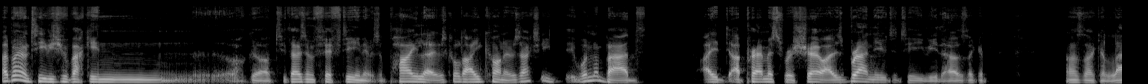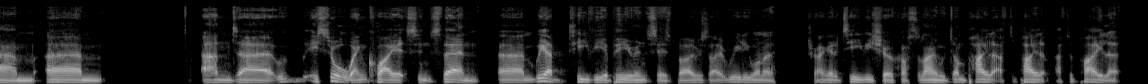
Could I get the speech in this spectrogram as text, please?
I had my own TV show back in oh god 2015. It was a pilot. It was called Icon. It was actually it wasn't a bad I, a premise for a show. I was brand new to TV though. I was like a I was like a lamb. Um, and uh, it sort of went quiet since then. Um, we had TV appearances, but I was like, really want to try and get a TV show across the line. We've done pilot after pilot after pilot,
